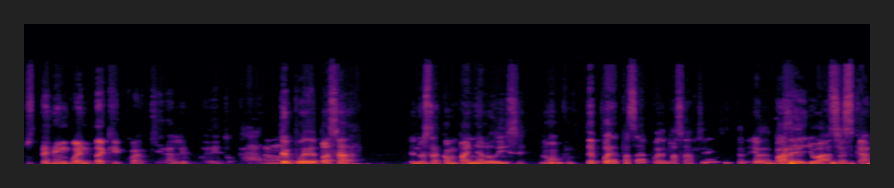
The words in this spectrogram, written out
pues ten en cuenta que cualquiera le puede tocar, ¿no? Te puede pasar. En nuestra campaña lo dice, ¿no? Te puede pasar, puede pasar. Sí, te puede Para ello, asiscar.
